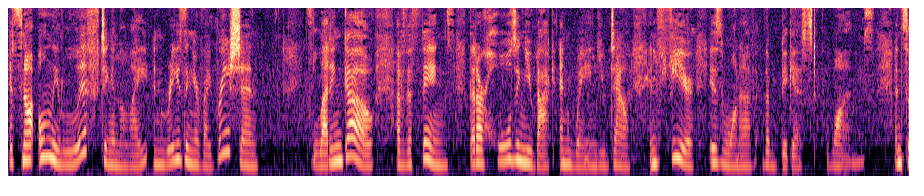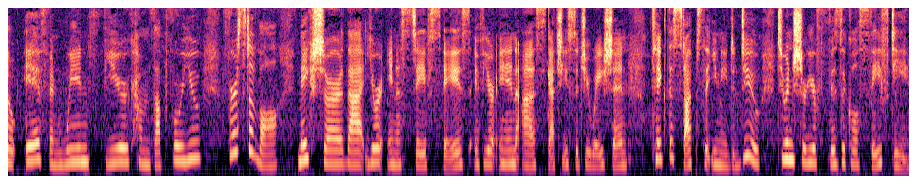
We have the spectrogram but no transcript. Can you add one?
it's not only lifting in the light and raising your vibration, it's letting go of the things that are holding you back and weighing you down. And fear is one of the biggest ones. And so, if and when fear comes up for you, first of all, make sure that you're in a safe space. If you're in a sketchy situation, take the steps that you need to do to ensure your physical safety.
